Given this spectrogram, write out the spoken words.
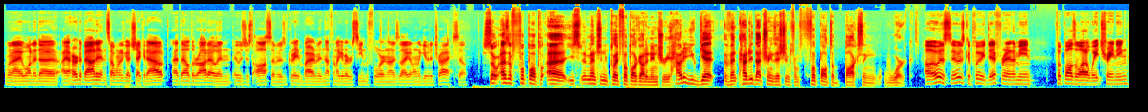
when I wanted to. I heard about it, and so I wanted to go check it out at the El Dorado, and it was just awesome. It was a great environment, nothing like I've ever seen before, and I was like, I want to give it a try. So. So, as a football, uh, you mentioned you played football, got an injury. How did you get event? How did that transition from football to boxing work? Oh, it was it was completely different. I mean, football's a lot of weight training.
